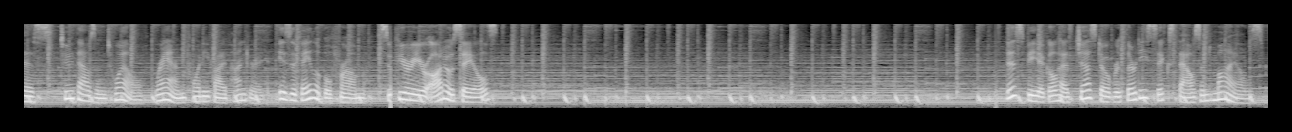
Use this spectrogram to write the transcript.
This 2012 Ram 2500 is available from Superior Auto Sales. This vehicle has just over 36,000 miles.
